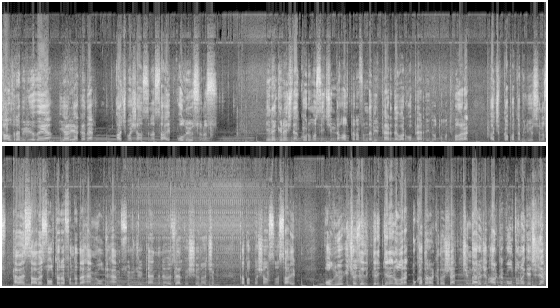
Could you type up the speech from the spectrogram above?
kaldırabiliyor veya yarıya kadar açma şansına sahip oluyorsunuz. Yine güneşten koruması için de alt tarafında bir perde var. O perdeyi de otomatik olarak açıp kapatabiliyorsunuz. Hemen sağ ve sol tarafında da hem yolcu hem sürücü kendine özel ışığını açıp kapatma şansına sahip oluyor. İç özellikleri genel olarak bu kadar arkadaşlar. Şimdi aracın arka koltuğuna geçeceğim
